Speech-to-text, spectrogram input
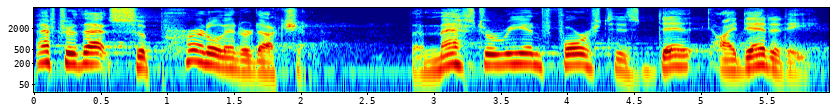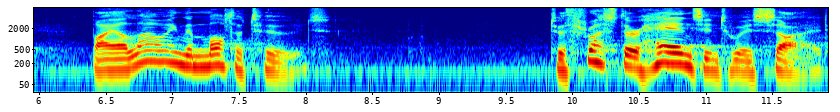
After that supernal introduction, the Master reinforced his identity by allowing the multitudes to thrust their hands into his side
